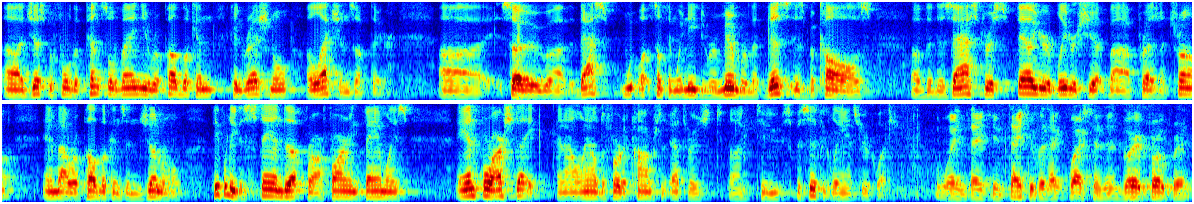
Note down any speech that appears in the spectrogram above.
uh, just before the Pennsylvania Republican congressional elections up there. Uh, so uh, that's what, something we need to remember that this is because of the disastrous failure of leadership by President Trump and by Republicans in general. People need to stand up for our farming families and for our state. And I will now defer to Congressman Etheridge uh, to specifically answer your question. Wayne, thank you. Thank you for that question. It's very appropriate.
